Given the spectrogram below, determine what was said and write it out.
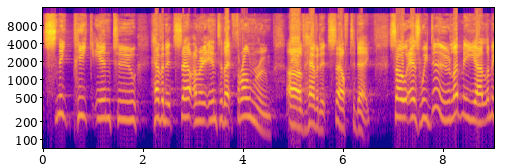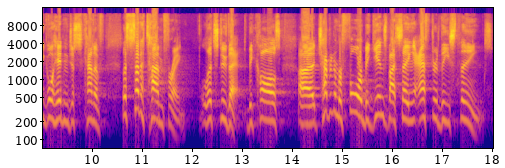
sneak peek into heaven itself, I mean, into that throne room of heaven itself today. So as we do, let me, uh, let me go ahead and just kind of, let's set a time frame. Let's do that because uh, chapter number four begins by saying, after these things.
